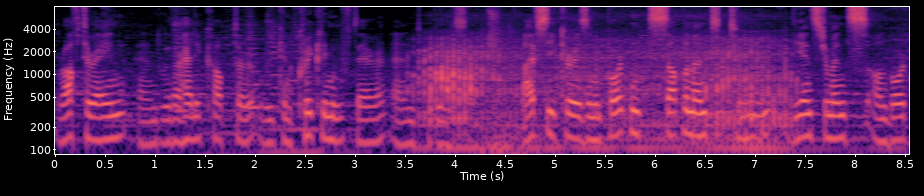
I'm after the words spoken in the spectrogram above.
rough terrain, and with our helicopter, we can quickly move there and begin the search. LifeSeeker is an important supplement to the instruments on board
